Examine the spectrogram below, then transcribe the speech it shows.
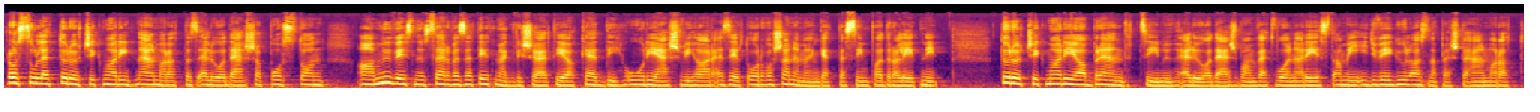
Rosszul lett Törőcsik Mari, elmaradt az előadása poszton. A művésznő szervezetét megviselti a keddi óriás vihar, ezért orvosa nem engedte színpadra lépni. Töröcsik Maria Brand című előadásban vett volna részt, ami így végül aznap este elmaradt.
